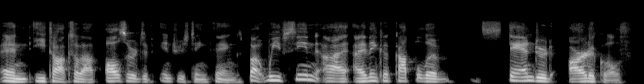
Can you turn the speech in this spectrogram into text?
and he talks about all sorts of interesting things. But we've seen, I, I think, a couple of standard articles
